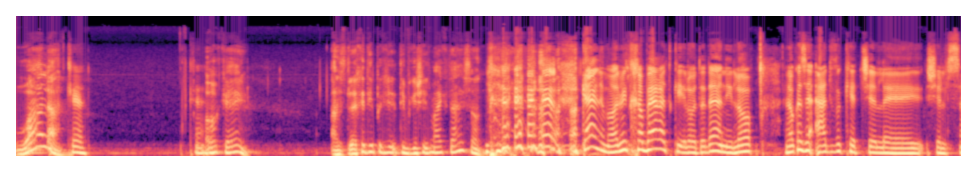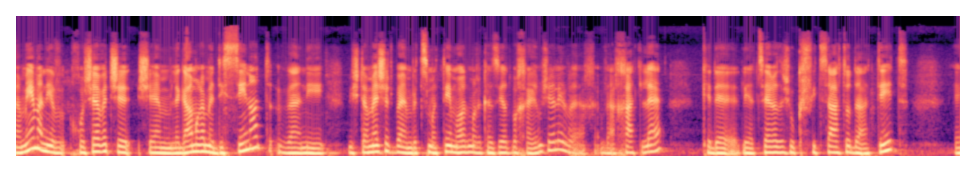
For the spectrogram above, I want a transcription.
וואלה, כן. כן. אוקיי. אז לכי תפגשי, תפגשי את מייק טייסון. כן, אני מאוד מתחברת, כאילו, אתה יודע, אני לא, אני לא כזה אדווקט של, אה, של סמים, אני חושבת ש, שהם לגמרי מדיסינות, ואני משתמשת בהם בצמתים מאוד מרכזיות בחיים שלי, ואח, ואחת ל, כדי לייצר איזושהי קפיצה תודעתית. אמ,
